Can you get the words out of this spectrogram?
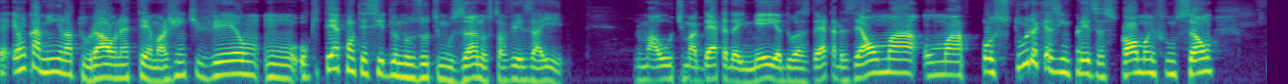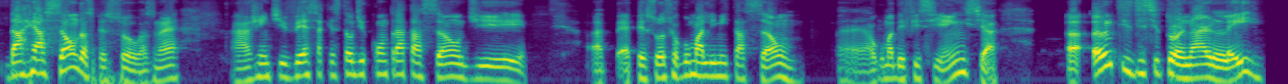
é, é um, caminho natural, né, Tema? A gente vê um, um, o que tem acontecido nos últimos anos, talvez aí numa última década e meia, duas décadas, é uma, uma postura que as empresas tomam em função da reação das pessoas, né? A gente vê essa questão de contratação de é, pessoas com alguma limitação, é, alguma deficiência, uh, antes de se tornar lei,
